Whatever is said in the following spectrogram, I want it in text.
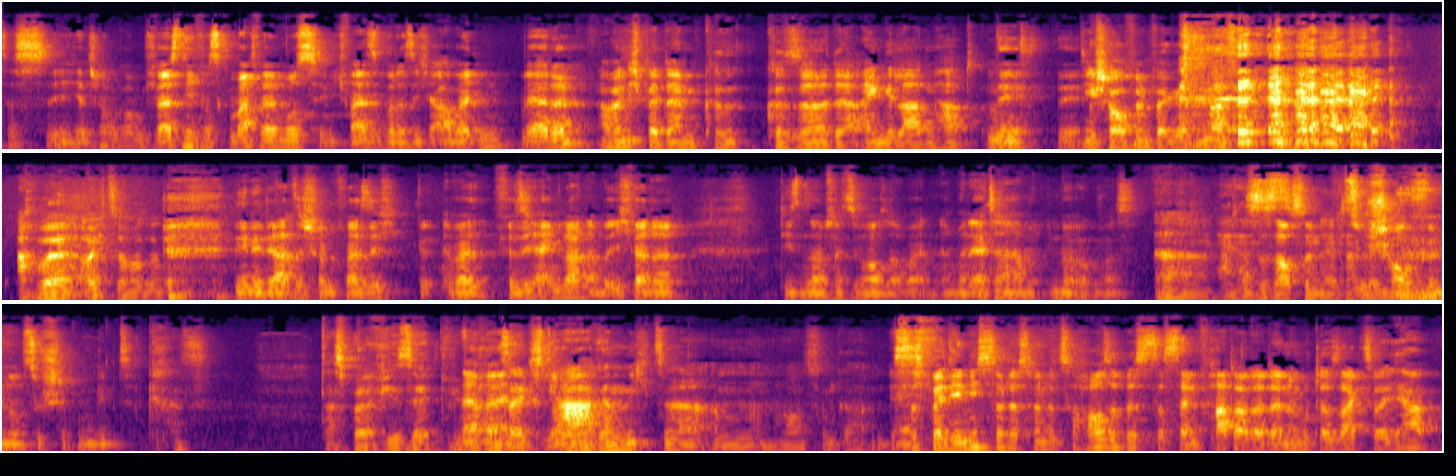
das sehe ich jetzt schon kommen. Ich weiß nicht, was gemacht werden muss. Ich weiß aber, dass ich arbeiten werde. Aber nicht bei deinem Cou- Cousin, der eingeladen hat und Nee, nee. die Schaufeln vergessen hat. Ach, bei euch zu Hause? Nee, nee, der hat sich schon für sich, für sich eingeladen, aber ich werde diesen Samstag zu Hause arbeiten. Ja, meine Eltern haben immer irgendwas Ah, Ja, das ist auch so ein zu Elternding. schaufeln und zu schippen gibt. krass. Das bei, Wir, seit, wir machen seit. Jahren nichts mehr am, am Haus und Garten. ist es bei dir nicht so, dass wenn du zu Hause bist, dass dein Vater oder deine Mutter sagt so, ja,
